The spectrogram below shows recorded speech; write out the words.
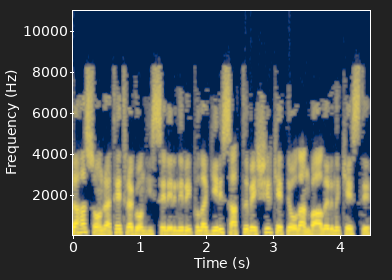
Daha sonra Tetragon hisselerini Ripple'a geri sattı ve şirketle olan bağlarını kesti.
